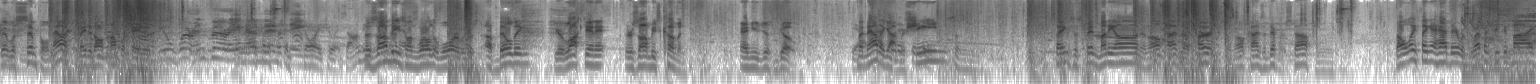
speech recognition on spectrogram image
That was simple. Now it's made it all complicated. You weren't very And I put a story to it. Zombies. The zombies on World at War were just a building. You're locked in it. There's zombies coming, and you just go. Yeah, But now they got what it should be. machines and things to spend money on, and all kinds of perks and all kinds of different stuff. And the only thing it had there was weapons you could buy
